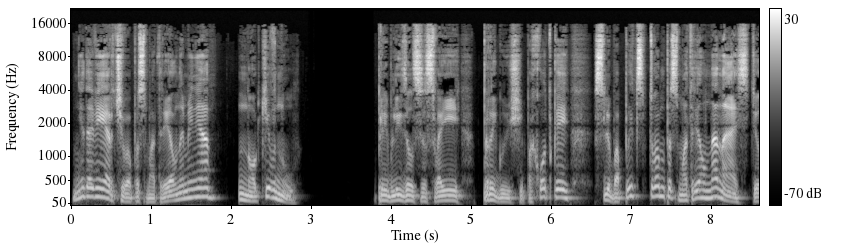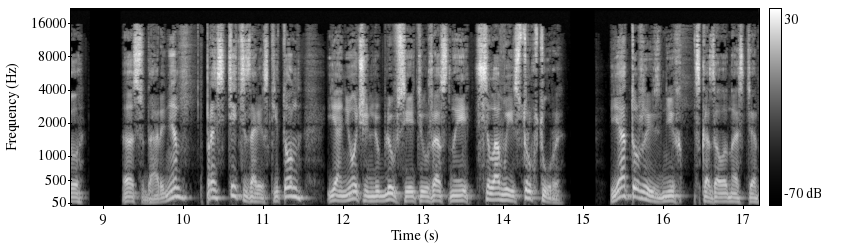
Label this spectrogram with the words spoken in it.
недоверчиво посмотрел на меня, но кивнул. Приблизился своей прыгающей походкой, с любопытством посмотрел на Настю. «Э, «Сударыня, простите за резкий тон, я не очень люблю все эти ужасные силовые структуры». «Я тоже из них», — сказала Настя.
